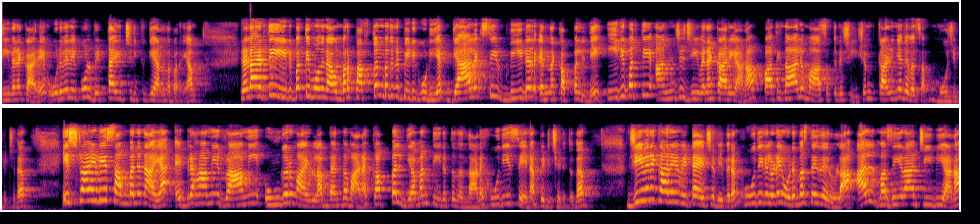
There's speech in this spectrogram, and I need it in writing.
ജീവനക്കാരെ ഒടുവിൽ ഇപ്പോൾ വിട്ടയച്ചിരിക്കുകയാണെന്ന് പറയാം. രണ്ടായിരത്തി ഇരുപത്തി മൂന്ന് നവംബർ പത്തൊൻപതിന് പിടികൂടിയ ഗാലക്സി ലീഡർ എന്ന കപ്പലിലെ ഇരുപത്തി അഞ്ച് ജീവനക്കാരെയാണ് പതിനാല് മാസത്തിനു ശേഷം കഴിഞ്ഞ ദിവസം മോചിപ്പിച്ചത്. ഇസ്രായേലി സമ്പന്നനായ എബ്രഹാമി റാമി ഉങ്കറുമായുള്ള ബന്ധമാണ് കപ്പൽ യമൻ തീരത്ത് നിന്നാണ് ഹൂതി സേന പിടിച്ചെടുത്തത്. ജീവനക്കാരെ വിട്ടയച്ച വിവരം ഹൂതികളുടെ ഉടമസ്ഥതയിലുള്ള അൽ മസീറ ടി ആണ്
